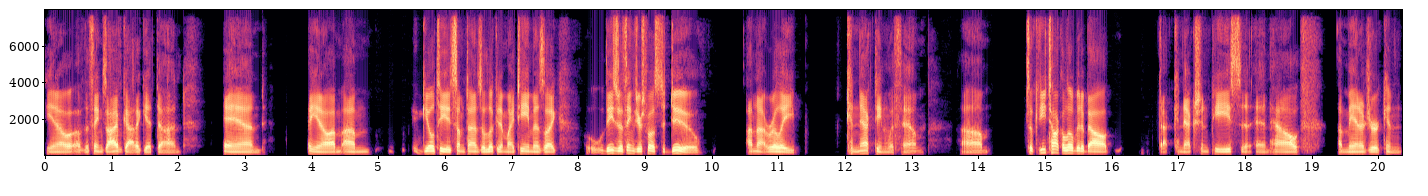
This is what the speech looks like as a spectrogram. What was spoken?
You know, of the things I've got to get done, and you know, I'm, I'm guilty sometimes of looking at my team as like, these are things you're supposed to do. I'm not really connecting with them. Um, so, can you talk a little bit about that connection piece and how a manager can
